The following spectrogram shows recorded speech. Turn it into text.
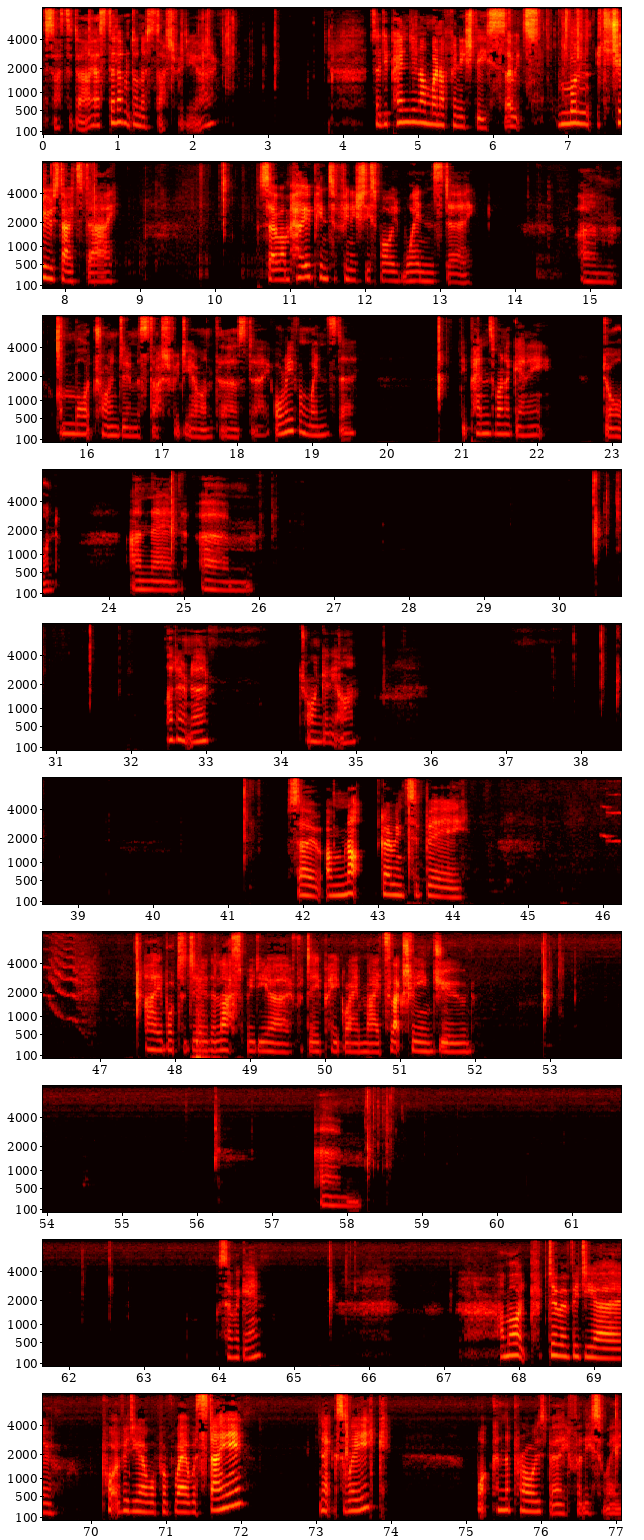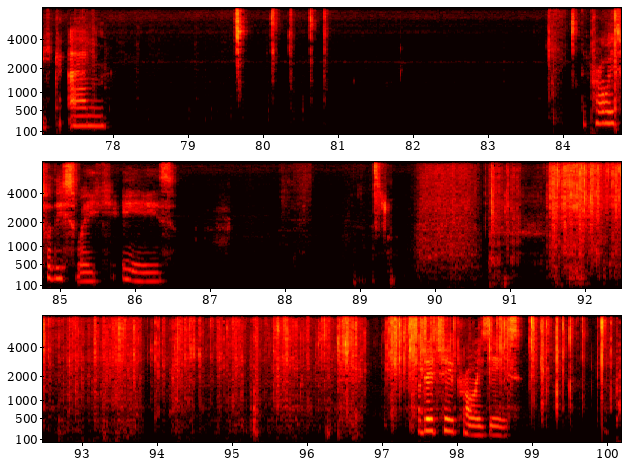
Saturday. I still haven't done a stash video. So depending on when I finish this, so it's Mon it's Tuesday today. So I'm hoping to finish this by Wednesday. Um, I might try and do my stash video on Thursday or even Wednesday. Depends when I get it done. And then um, I don't know. Try and get it on. So I'm not going to be able to do the last video for DP Grey in May till actually in June. Um, so again, I might do a video put a video up of where we're staying next week. What can the prize be for this week? Um, the prize for this week is I'll do two prizes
